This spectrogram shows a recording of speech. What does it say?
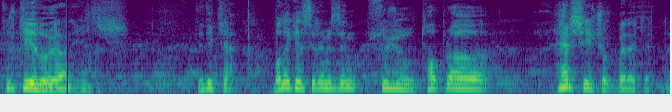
Türkiye'yi doyuran ildir. Dedik ya Balıkesir'imizin suyu, toprağı, her şeyi çok bereketli.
